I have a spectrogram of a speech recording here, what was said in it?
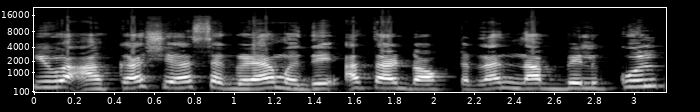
किंवा आकाश या सगळ्यामध्ये आता डॉक्टरांना बिलकुल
